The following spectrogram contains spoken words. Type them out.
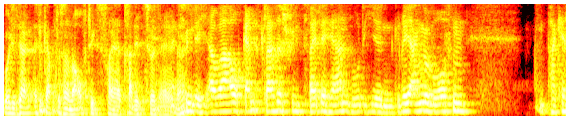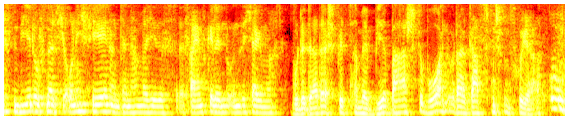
Wollte ich sagen, es gab doch eine Aufstiegsfeier, traditionell. Natürlich, ne? aber auch ganz klassisch für die zweite Herren wurde hier ein Grill angeworfen ein paar Kästen Bier durften natürlich auch nicht fehlen und dann haben wir hier das Vereinsgelände unsicher gemacht. Wurde da der Spitzname Bierbarsch geboren oder gab es den schon früher? Oh,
